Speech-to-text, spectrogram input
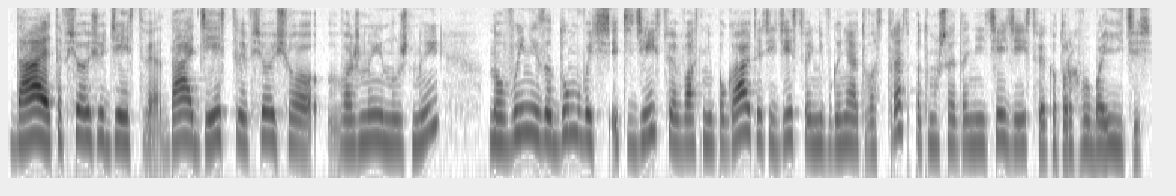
да, это все еще действия, да, действия все еще важны и нужны, но вы не задумывайтесь, эти действия вас не пугают, эти действия не вгоняют в вас стресс, потому что это не те действия, которых вы боитесь.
